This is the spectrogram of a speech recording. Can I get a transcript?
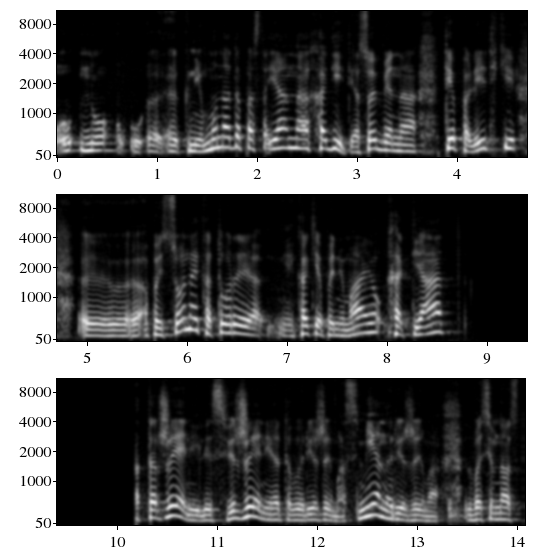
Но э, к нему надо постоянно ходить. Особенно те политики э, оппозиционные, которые, как я понимаю, хотят отторжение или свержение этого режима, смена режима в 2018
